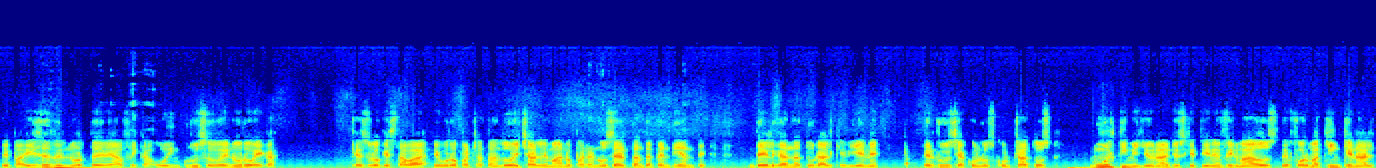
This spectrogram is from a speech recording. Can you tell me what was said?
de países del norte de África o incluso de Noruega, que es lo que estaba Europa tratando de echarle mano para no ser tan dependiente del gas natural que viene de Rusia con los contratos multimillonarios que tienen firmados de forma quinquenal,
